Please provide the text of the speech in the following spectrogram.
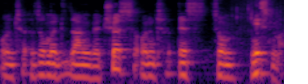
Und somit sagen wir Tschüss und bis zum nächsten Mal.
